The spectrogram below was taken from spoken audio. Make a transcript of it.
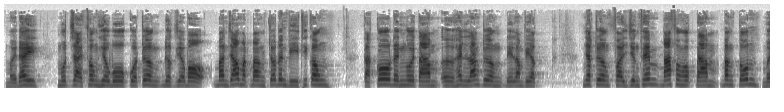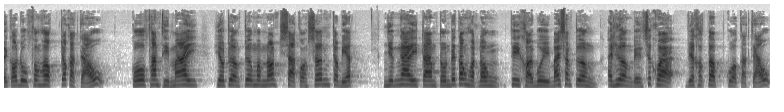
mới đây một giải phòng hiệu bộ của trường được dỡ bỏ, bàn giao mặt bằng cho đơn vị thi công. Các cô đành ngồi tạm ở hành lang trường để làm việc. Nhà trường phải dừng thêm 3 phòng học tạm bằng tôn mới có đủ phòng học cho các cháu. Cô Phan Thị Mai, hiệu trưởng trường mầm non xã Quảng Sơn cho biết, những ngày trạm trốn bê tông hoạt động thì khói bụi bay sang trường, ảnh hưởng đến sức khỏe, việc học tập của các cháu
